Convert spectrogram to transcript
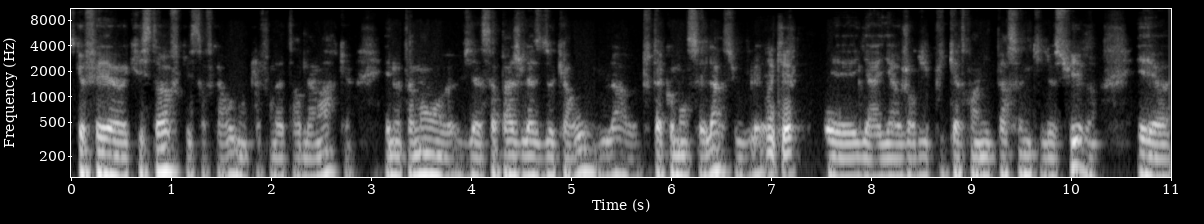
ce que fait euh, Christophe, Christophe Carou, donc le fondateur de la marque, et notamment euh, via sa page L'As de Carou, où là tout a commencé là, si vous voulez. Ok. Et il y a, a aujourd'hui plus de 80 000 personnes qui le suivent. Et, euh,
